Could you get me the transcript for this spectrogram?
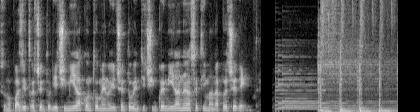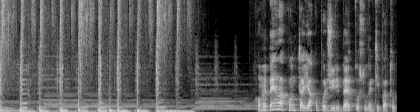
sono quasi 310.000 contro meno di 125.000 nella settimana precedente. Come ben racconta Jacopo Giliberto su 24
